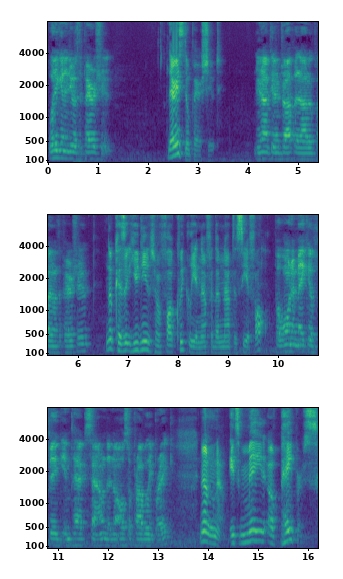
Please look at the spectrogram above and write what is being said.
What are you gonna do with the parachute? There is no parachute. You're not gonna drop it out of the plane with a parachute? No, because you need it to fall quickly enough for them not to see it fall. But won't it make a big impact sound and also probably break? No, no, no. It's made of papers.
